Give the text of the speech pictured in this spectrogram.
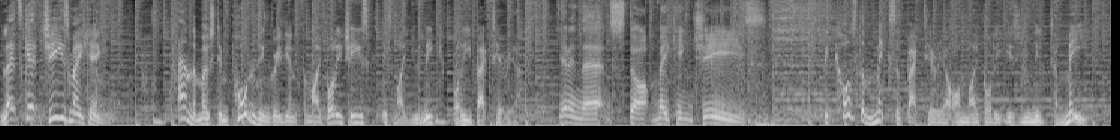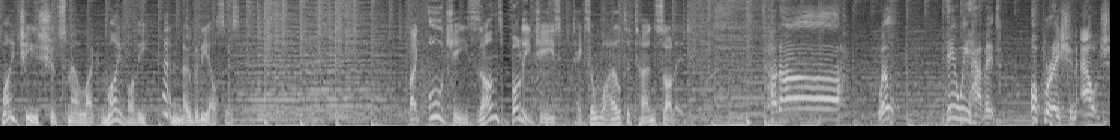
Let's get cheese making! And the most important ingredient for my body cheese is my unique body bacteria. Get in there and start making cheese. Because the mix of bacteria on my body is unique to me, my cheese should smell like my body and nobody else's. Like all cheese, Xand's body cheese takes a while to turn solid. Ta-da! Well, here we have it. Operation Ouch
